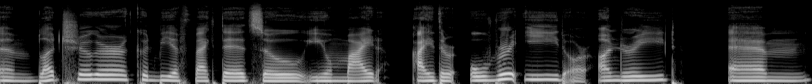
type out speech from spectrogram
um, blood sugar could be affected so you might either overeat or undereat um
